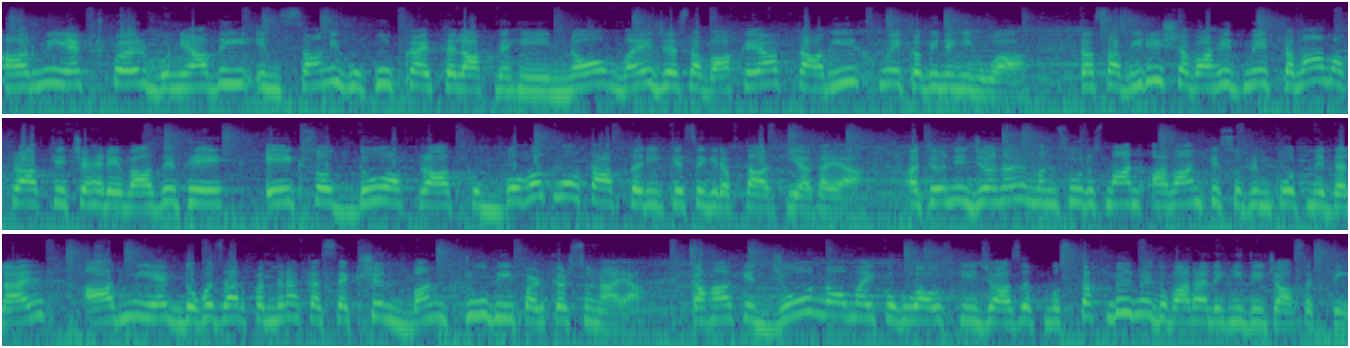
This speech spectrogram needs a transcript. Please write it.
आर्मी एक्ट पर बुनियादी इंसानी हुकूक का इतलाक नहीं। 9 मई जैसा वाकया तारीख में कभी नहीं हुआ। तस्वीरी शवाहिद में तमाम अफराद के चेहरे वाजे थे। 102 अफराद को बहुत मोहतात तरीके से गिरफ़्तार किया गया। अटॉर्नी जनरल मंसूर उस्मान अवान के सुप्रीम कोर्ट में दलाइल आर्मी एक्ट 2015 का सेक्शन वन टू भी पढ़कर सुनाया। कहा कि जो 9 मई को हुआ, उसकी इजाज़त मुस्तकबिल में दोबारा नहीं दी जा सकती।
